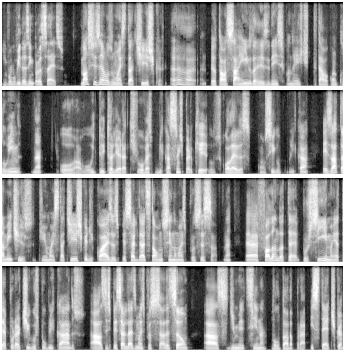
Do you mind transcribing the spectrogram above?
envolvidas em processo? Nós fizemos uma estatística, uh, eu estava saindo da residência quando a gente estava concluindo, né? O, o intuito ali era que houvesse publicação, espero que os colegas consigam publicar. Exatamente isso. Tinha uma estatística de quais as especialidades estavam sendo mais processadas, né? É, falando até por cima e até por artigos publicados, as especialidades mais processadas são as de medicina, voltada para estética,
